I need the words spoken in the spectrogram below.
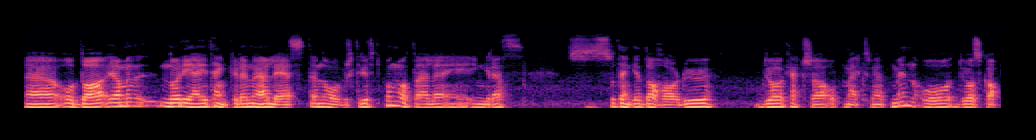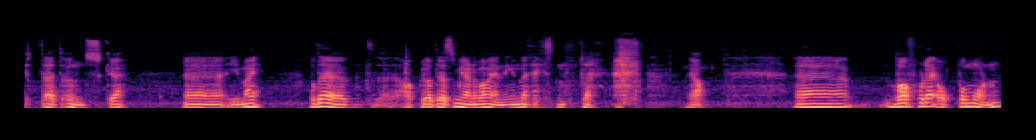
Uh, og da, ja, men Når jeg tenker det, når jeg har lest en overskrift på en måte, eller ingress, så tenker jeg da har du du har catcha oppmerksomheten min, og du har skapt et ønske uh, i meg. Og det er akkurat det som gjerne var meningen med teksten. ja. Uh, hva får deg opp om morgenen?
